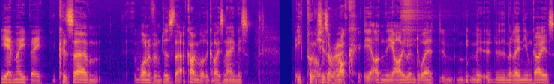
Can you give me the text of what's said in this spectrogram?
yeah, maybe. because um, one of them does that. I can't remember what the guy's name is. He punches a rock i- on the island where the Millennium guy is.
